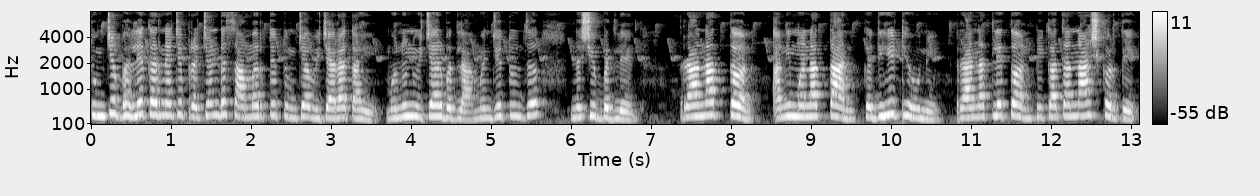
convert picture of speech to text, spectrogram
तुमचे भले करण्याचे प्रचंड सामर्थ्य तुमच्या विचारात आहे. म्हणून विचार बदला म्हणजे तुझं नशीब बदलेल. रानात तण आणि मनात ताण कधीही ठेवू नये. रानातले तण पिकाचा नाश करते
